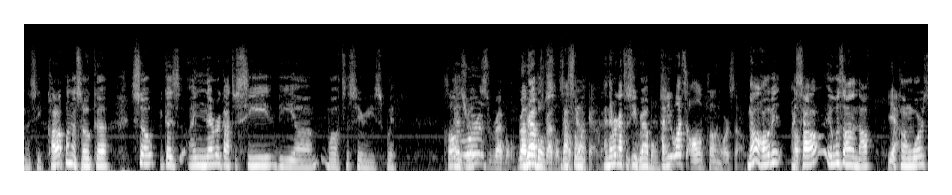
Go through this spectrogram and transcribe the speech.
let's see. Caught up on Ahsoka. So because I never got to see the um, well, it's a series with Clone Ezra- Wars, Rebel, Rebels. Rebels. That's okay, the one. Okay, okay. I never got to see Rebels. Have you watched all of Clone Wars though? Not all of it. I saw it was on and off Yeah. for Clone Wars.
